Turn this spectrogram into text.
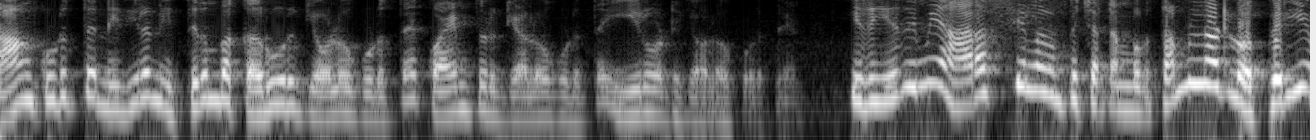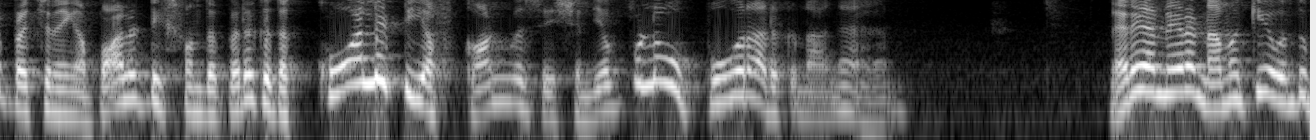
நான் கொடுத்த நிதியில் நீ திரும்ப கரூருக்கு எவ்வளோ கொடுத்த? கோயம்புத்தூருக்கு எவ்வளோ கொடுத்த? ஈரோட்டுக்கு எவ்வளோ கொடுத்தேன். இது எதுவுமே அரசியலமைப்பு சட்டம் தமிழ்நாட்டில் ஒரு பெரிய பிரச்சனைங்க. பாலிடிக்ஸ் வந்த பிறகு த குவாலிட்டி ஆஃப் கான்வர்சேஷன் எவ்வளோ புவராக இருக்குனாங்க. நிறைய நேரம் நமக்கே வந்து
